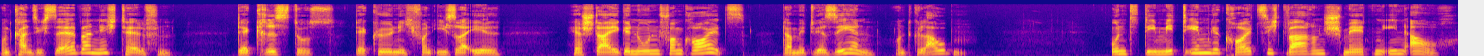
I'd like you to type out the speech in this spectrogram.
und kann sich selber nicht helfen der Christus, der König von Israel, er steige nun vom Kreuz, damit wir sehen und glauben. Und die mit ihm gekreuzigt waren, schmähten ihn auch.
